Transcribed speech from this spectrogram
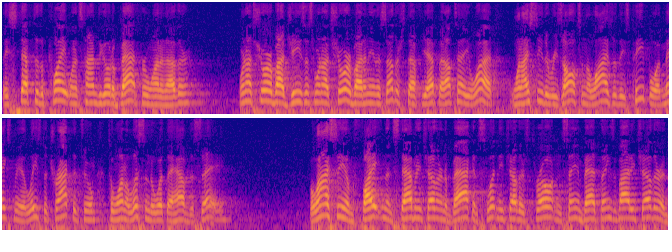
they step to the plate when it's time to go to bat for one another. We're not sure about Jesus. We're not sure about any of this other stuff yet, but I'll tell you what, when I see the results in the lives of these people, it makes me at least attracted to them to want to listen to what they have to say. But when I see them fighting and stabbing each other in the back and slitting each other's throat and saying bad things about each other and,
